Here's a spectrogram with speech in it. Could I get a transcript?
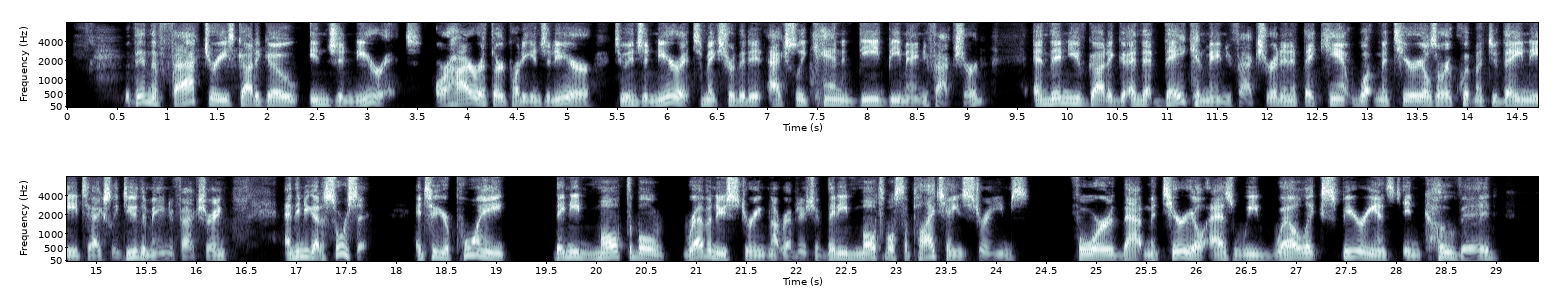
But then the factory's got to go engineer it or hire a third party engineer to engineer it to make sure that it actually can indeed be manufactured. And then you've got to go and that they can manufacture it. And if they can't, what materials or equipment do they need to actually do the manufacturing? And then you got to source it. And to your point, they need multiple revenue stream, not revenue stream. They need multiple supply chain streams for that material as we well experienced in COVID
